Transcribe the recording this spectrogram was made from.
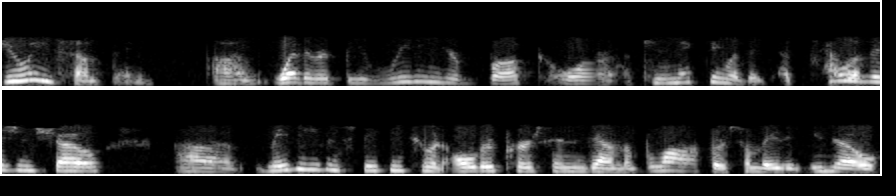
doing something um, whether it be reading your book or connecting with a, a television show, uh, maybe even speaking to an older person down the block or somebody that you know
